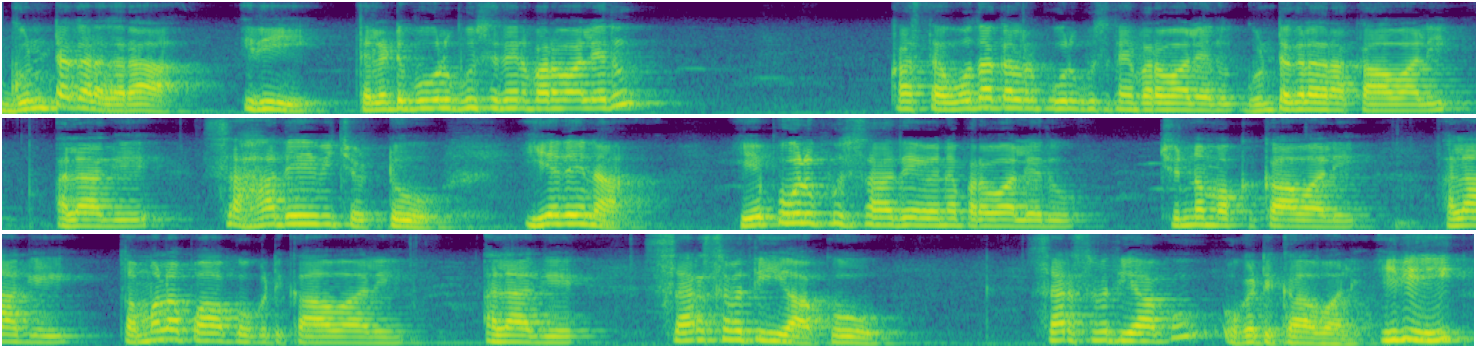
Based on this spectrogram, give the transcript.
గుంట గలగరా ఇది తెల్లటి పువ్వులు పూసేదైనా పర్వాలేదు. కాస్త ఊదా కలర్ పూలు పూసితే పర్వాలేదు గుంట కలర్ కావాలి. అలాగే సహదేవి చెట్టు. ఏదైనా ఏ పూలు పూసి సహదేవి అయినా పర్వాలేదు చిన్న మొక్క కావాలి. అలాగే తమలపాకు ఒకటి కావాలి. అలాగే సరస్వతి ఆకు. సరస్వతి ఆకు ఒకటి కావాలి. ఇది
